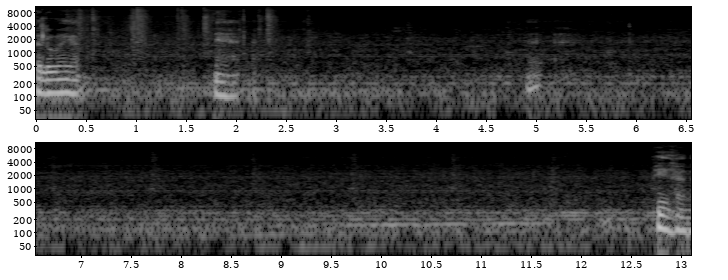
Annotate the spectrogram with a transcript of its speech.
ทะลุไหมครับเนี่ยฮะนี่ครับ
